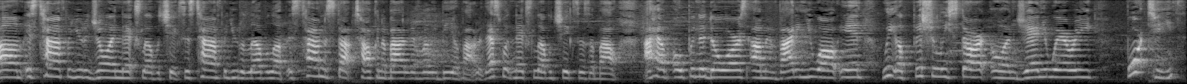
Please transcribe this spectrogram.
Um, it's time for you to join Next Level Chicks. It's time for you to level up. It's time to stop talking about it and really be about it. That's what Next Level Chicks is about. I have opened the doors. I'm inviting you all in. We officially start on January 14th.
